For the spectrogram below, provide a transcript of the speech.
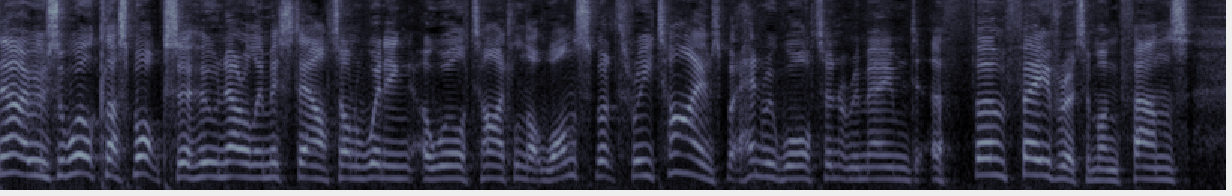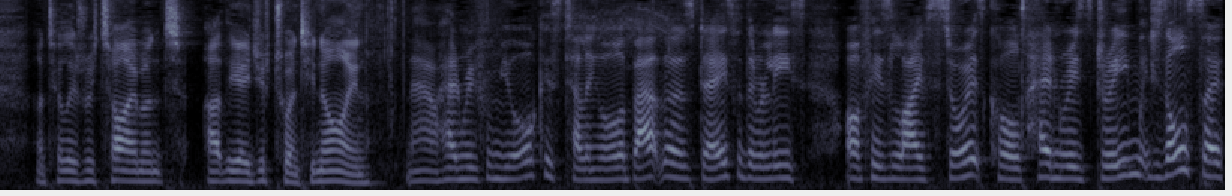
Now, he was a world-class boxer who narrowly missed out on winning a world title not once but three times. But Henry Wharton remained a firm favourite among fans until his retirement at the age of 29. Now, Henry from York is telling all about those days with the release of his life story. It's called Henry's Dream, which is also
